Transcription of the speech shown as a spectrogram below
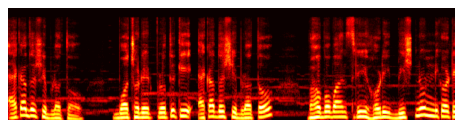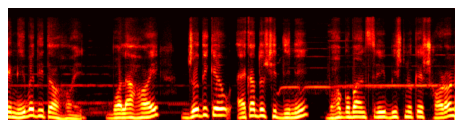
একাদশী ব্রত। বছরের প্রতিটি একাদশী ব্রত ভগবান শ্রী হরি বিষ্ণুর নিকটে নিবেদিত হয়। বলা হয়, যদি কেউ একাদশী দিনে ভগবান শ্রী বিষ্ণুকে স্মরণ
